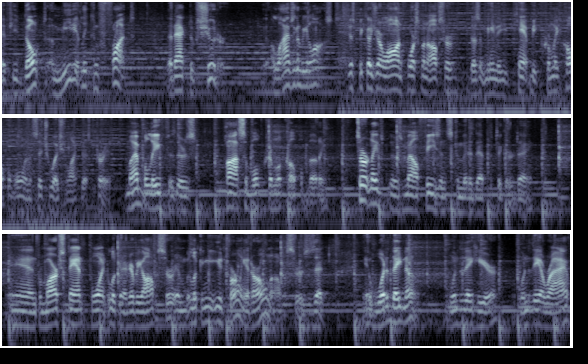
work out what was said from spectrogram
If you don't immediately confront that active shooter, lives are going to be lost. Just because you're a law enforcement officer doesn't mean that you can't be criminally culpable in a situation like this, period. My belief is there's possible criminal culpability. Certainly there's malfeasance committed that particular day. And from our standpoint, looking at every officer and looking internally at our own officers, is that you know, what did they know? When did they hear? When did they arrive?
